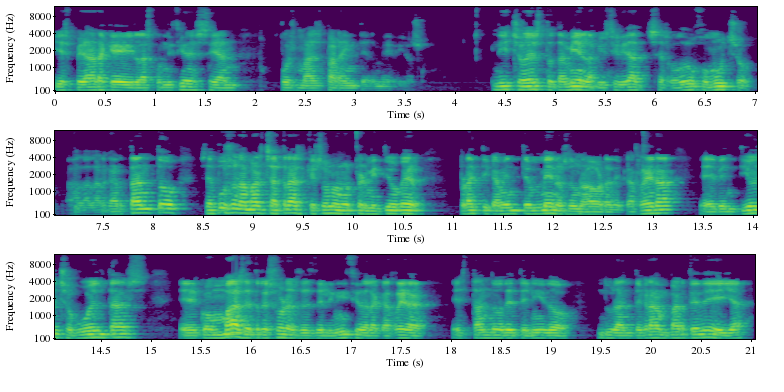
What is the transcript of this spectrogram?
y esperar a que las condiciones sean pues más para intermedios? Dicho esto, también la visibilidad se redujo mucho al alargar tanto, se puso una marcha atrás que solo nos permitió ver prácticamente menos de una hora de carrera, 28 eh, vueltas, eh, con más de 3 horas desde el inicio de la carrera estando detenido durante gran parte de ella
